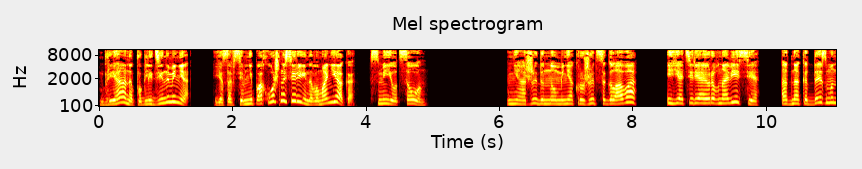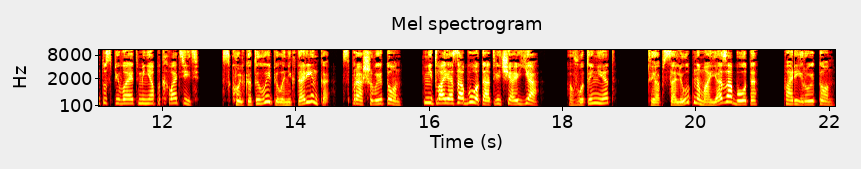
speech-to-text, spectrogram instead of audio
«Бриана, погляди на меня! Я совсем не похож на серийного маньяка!» — смеется он. Неожиданно у меня кружится голова, и я теряю равновесие, однако Дезмонд успевает меня подхватить. «Сколько ты выпила, нектаринка?» — спрашивает он. «Не твоя забота», — отвечаю я. «Вот и нет. Ты абсолютно моя забота», — парирует он.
